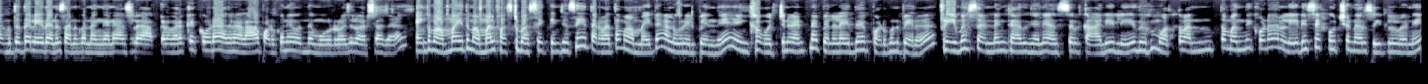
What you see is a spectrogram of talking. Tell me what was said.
తగ్గుతుందో లేదో అనేసి అనుకున్నాం కానీ అసలు అక్కడ వరకు కూడా అది అలా పడుకునే ఉంది మూడు రోజులు వర్షాజ ఇంకా మా అమ్మ అయితే మా అమ్మాయిలు ఫస్ట్ బస్సు ఎక్కించేసి తర్వాత మా అమ్మ అయితే వాళ్ళ ఊరు వెళ్ళిపోయింది. ఇంకా వచ్చిన వెంటనే పిల్లలు అయితే పడుకుని పేరు ఫ్రీ బస్ అండం కాదు కానీ అస్సలు ఖాళీ లేదు. మొత్తం అంత మంది కూడా లేడీసే కూర్చున్నారు సీట్లలోని.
